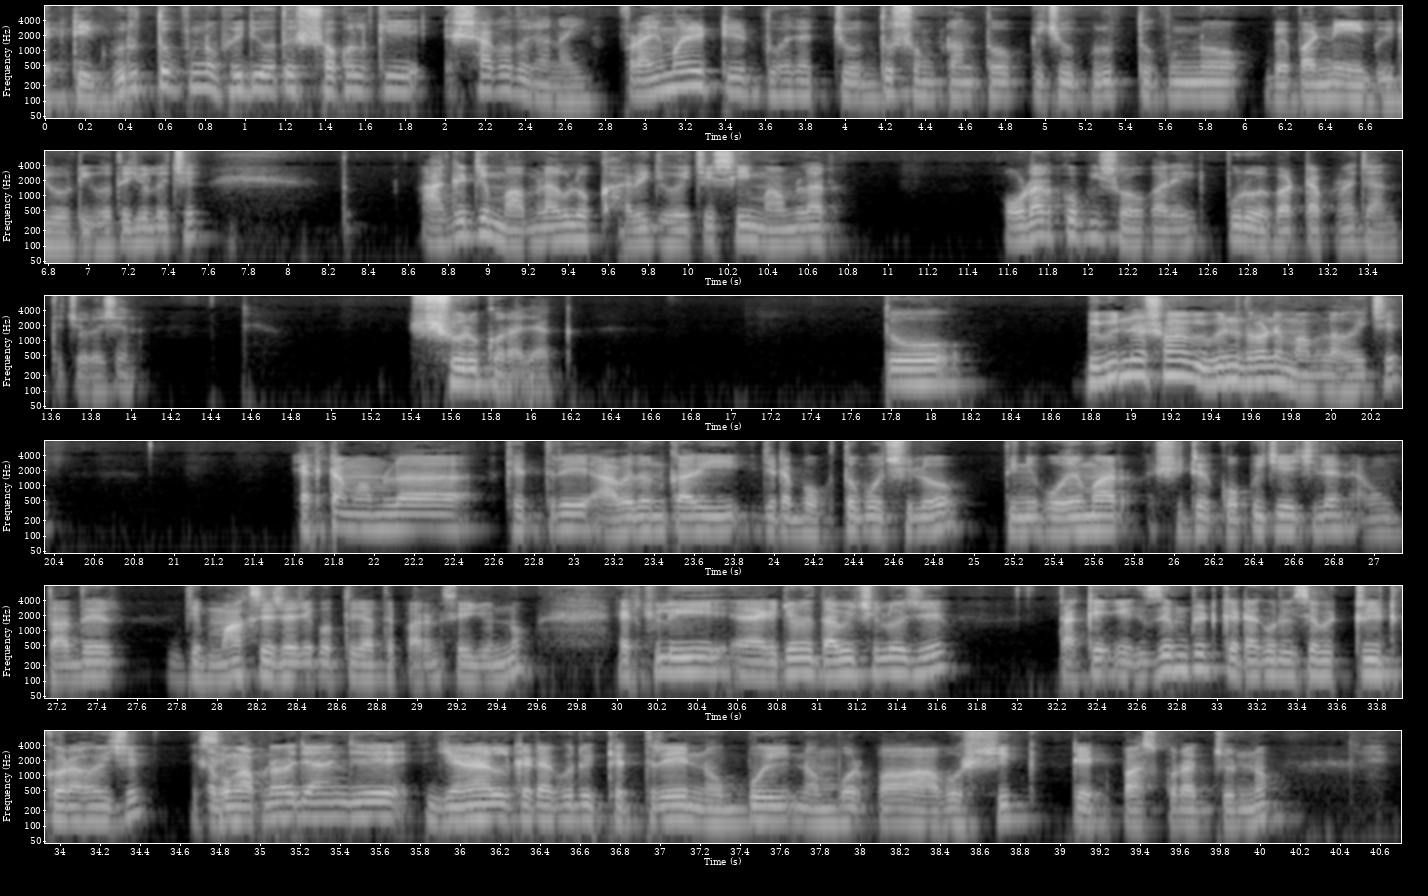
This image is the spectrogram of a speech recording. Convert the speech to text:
একটি গুরুত্বপূর্ণ ভিডিওতে সকলকে স্বাগত জানাই। প্রাইমারি টেট দু হাজার চোদ্দ সংক্রান্ত কিছু গুরুত্বপূর্ণ ব্যাপার নিয়ে এই ভিডিওটি হতে চলেছে। আগের যে মামলাগুলো খারিজ হয়েছে, সেই মামলার অর্ডার কপি সহকারে পুরো ব্যাপারটা আপনারা জানতে চলেছেন। শুরু করা যাক। তো বিভিন্ন সময় বিভিন্ন ধরনের মামলা হয়েছে। একটা মামলা ক্ষেত্রে আবেদনকারী যেটা বক্তব্য ছিল তিনি ওএমআর শিটের কপি চেয়েছিলেন এবং তাদের যে মার্কস যাচাই করতে যেতে পারেন সেই জন্য। অ্যাকচুয়ালি একজনের দাবি ছিল যে তাকে এক্সেমটেড ক্যাটাগরি হিসেবে ট্রিট করা হয়েছে। এবং আপনারা জানেন যে জেনারেল ক্যাটাগরির ক্ষেত্রে নব্বই নম্বর পাওয়া আবশ্যিক টেট পাস করার জন্য।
